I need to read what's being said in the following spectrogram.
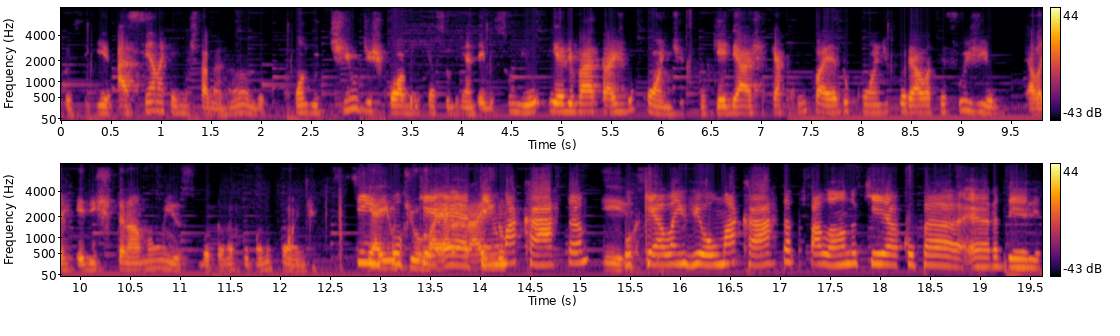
prosseguir, a cena que a gente tá narrando, quando o tio descobre que a sobrinha dele sumiu e ele vai atrás do conde, porque ele acha que a culpa é do conde por ela ter fugido elas, eles tramam isso, botando a culpa no Conde. Sim, e aí porque, o tio vai é, atrás tem do... uma carta, isso. porque ela enviou uma carta falando que a culpa era dele.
